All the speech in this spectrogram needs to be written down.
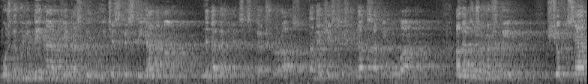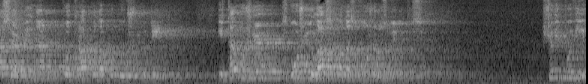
Можливо, людина, яка спілкується з християнином, не навернеться з першого разу, та найчастіше так само і буває. Але дуже важливо, щоб ця зернина потрапила у душу людини. І там уже з Божої ласки вона зможе розвинутися. Що відповів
